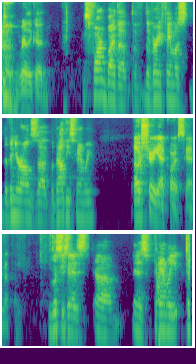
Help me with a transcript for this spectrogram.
really good. It's farmed by the the, the very famous the vignerons, uh, the Valdez family. Oh, sure. Yeah, of course. Yeah, I met them. Ulises and his uh, and his family. Take,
